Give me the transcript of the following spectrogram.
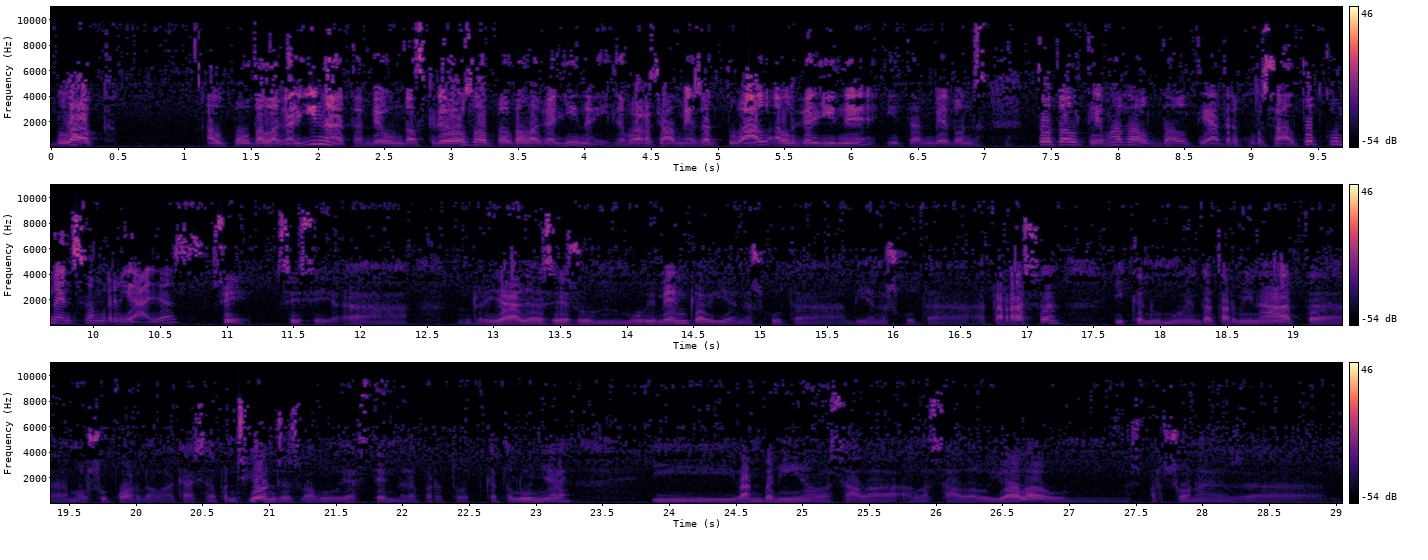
Bloc, el Pou de la Gallina, també un dels creadors del Pou de la Gallina, i llavors ja el més actual, el Galliner, i també doncs, tot el tema del, del teatre cursal. Tot comença amb Rialles, Sí, sí, sí. Uh, Rialles és un moviment que havia nascut a, havia nascut a, a Terrassa i que en un moment determinat, eh, amb el suport de la Caixa de Pensions, es va voler estendre per tot Catalunya i van venir a la sala, a la sala Loyola unes persones eh, bueno,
